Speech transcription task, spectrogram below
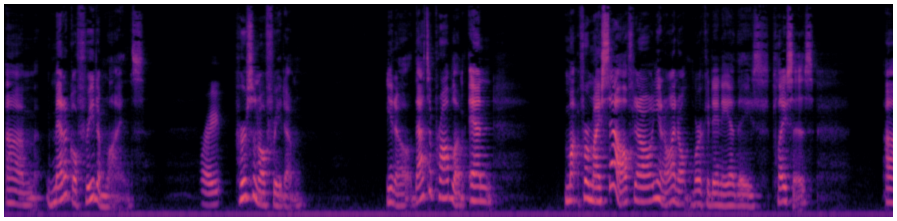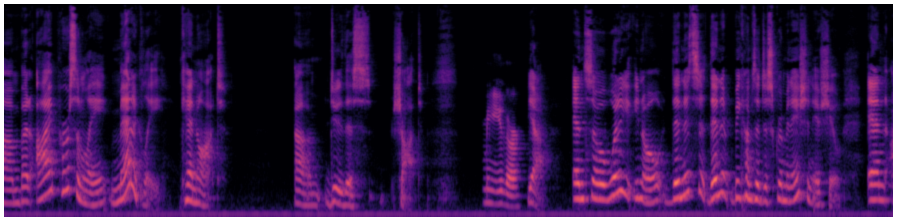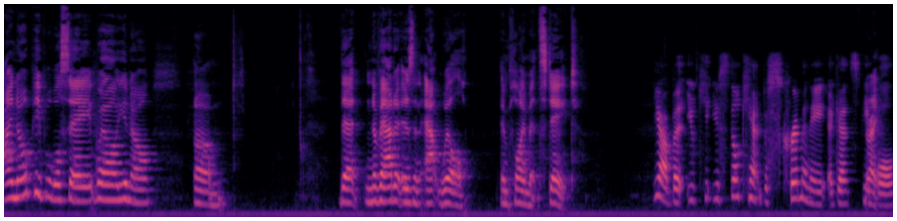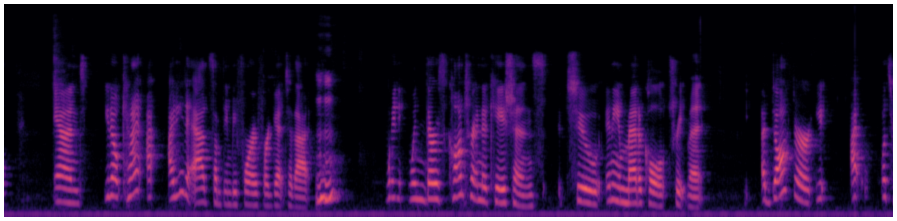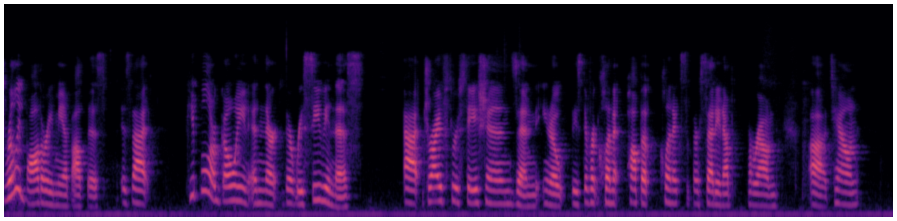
um, medical freedom lines, Right. personal freedom, you know, that's a problem. And my, for myself, now, you know, I don't work at any of these places, um, but I personally, medically, cannot um, do this shot. Me either. Yeah. And so what do you you know, then it's then it becomes a discrimination issue. And I know people will say, well, you know, um, that Nevada is an at-will employment state. Yeah, but you you still can't discriminate against Right. people. And you know, can I, I I need to add something before I forget to that. hmm When when there's contraindications to any medical treatment, a doctor, you, I what's really bothering me about this is that people are going and they're they're receiving this at drive-through stations and you know these different clinic pop-up clinics that they're setting up around uh, town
